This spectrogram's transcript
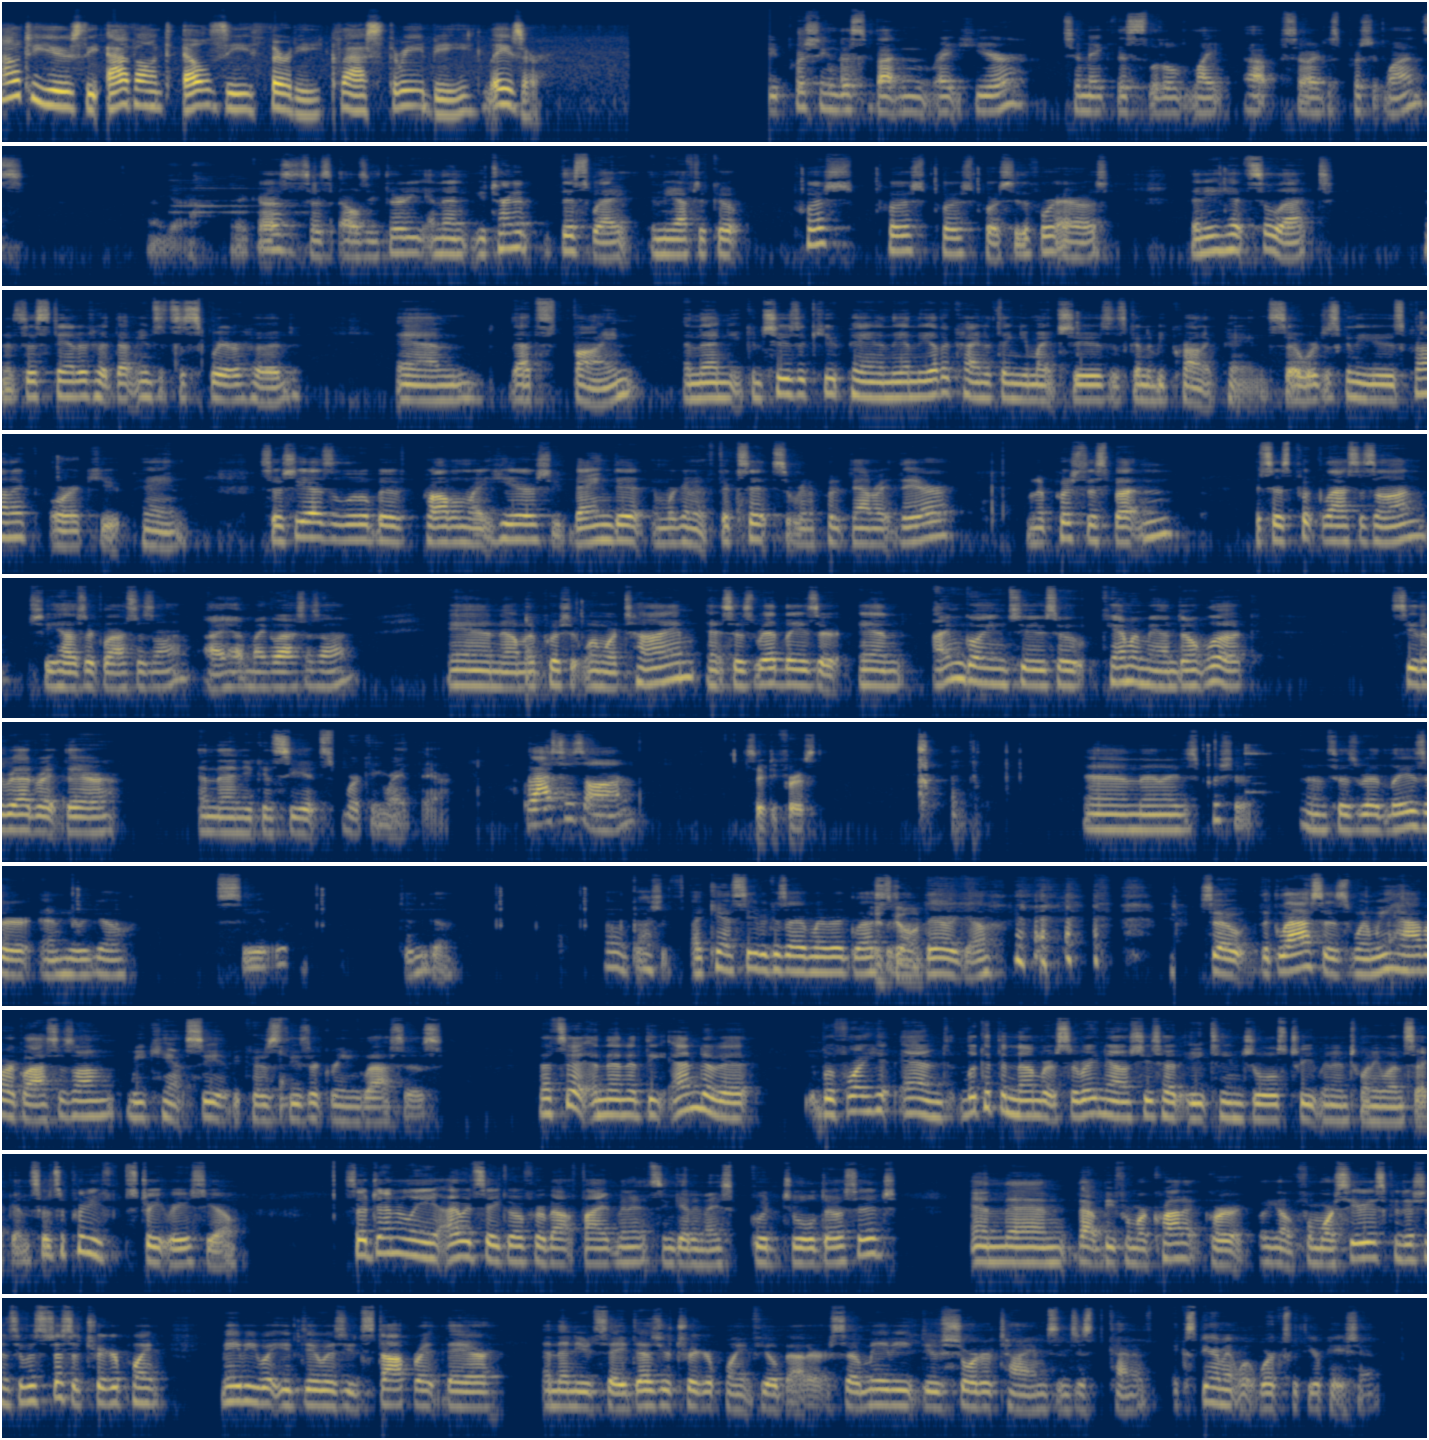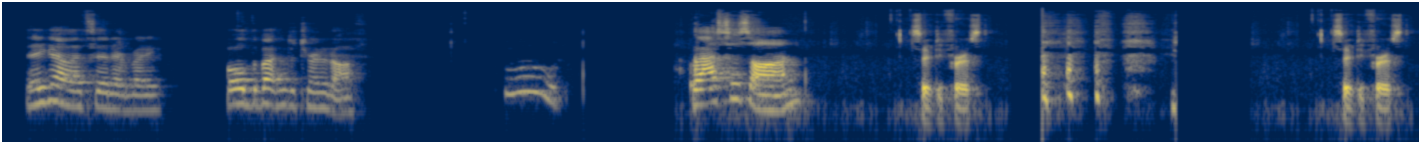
How to use the Avant LZ30 Class 3B laser. Be pushing this button right here to make this little light up. So I just push it once. There, there it goes. It says LZ30. And then you turn it this way and you have to go push, push, push, push. See the four arrows. Then you hit select and it says standard hood. That means it's a square hood and that's fine. And then you can choose acute pain, and then the other kind of thing you might choose is going to be chronic pain. So we're just going to use chronic or acute pain. So she has a little bit of problem right here. She banged it, and we're going to fix it. So we're going to put it down right there. I'm going to push this button. It says put glasses on. She has her glasses on. I have my glasses on. And now I'm going to push it one more time, and it says red laser. And I'm going to, so cameraman, don't look. See the red right there and then you can see it's working right there. Glasses on. Safety first. And then I just push it. And it says red laser, and here we go. See it? Didn't go. Oh gosh, I can't see because I have my red glasses on. There we go. so the glasses, when we have our glasses on, we can't see it because these are green glasses. That's it. And then at the end of it, before I hit end, look at the numbers. So right now she's had 18 joules treatment in 21 seconds. So it's a pretty straight ratio. So generally, I would say go for about five minutes and get a nice good joule dosage. And then that would be for more chronic or, you know, for more serious conditions. It was just a trigger point. Maybe what you'd do is you'd stop right there and then you'd say, does your trigger point feel better? So maybe do shorter times and just kind of experiment what works with your patient. There you go. That's it, everybody. Hold the button to turn it off. Glasses on. Safety first. Safety first.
